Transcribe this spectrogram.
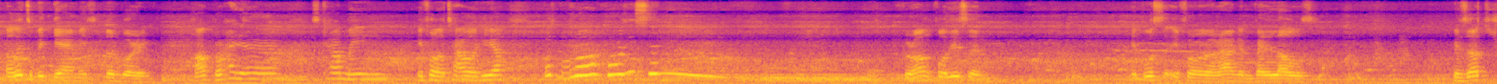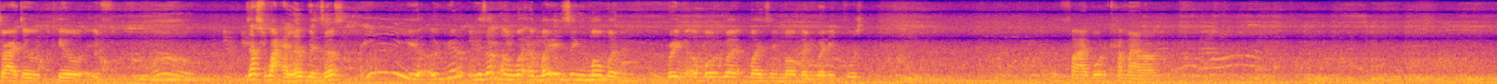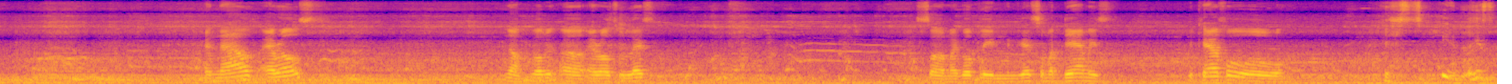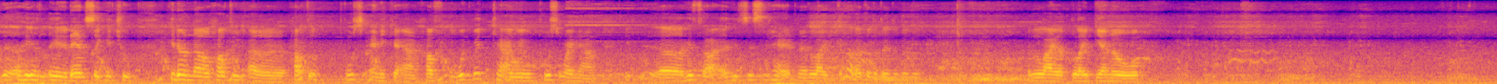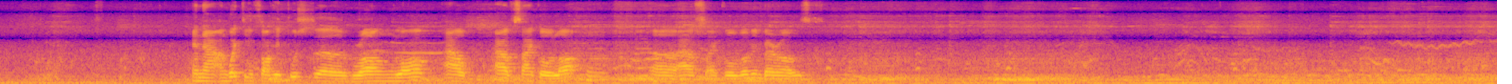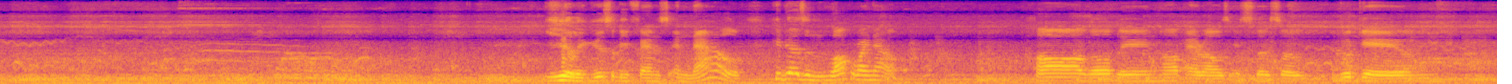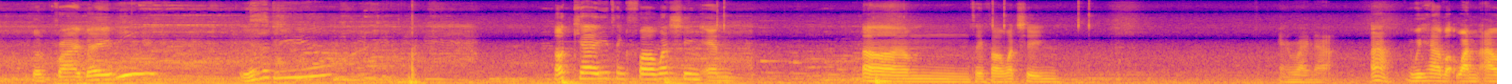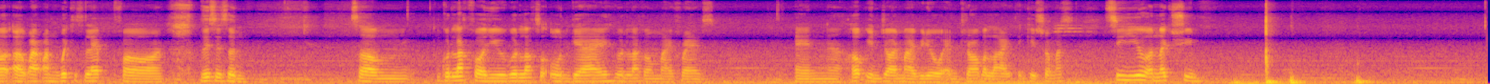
A little bit damage, don't worry. Hog Rider is coming in of the tower here. But wrong position. Wrong position. He puts it in front dragon very low. Wizards try to kill if That's why I love Wizards. Wizards an amazing moment. Bring a mo- amazing moment when he push the fireball come out. And now arrows. No, uh, arrow too late. So my goblin gets so much damage. Be careful. He's he's, he's, he's dancing. He he don't know how to uh, how to push any car. Uh, how which, which car will push right now. Uh, his uh, his head and like like play piano. And now I'm waiting for he push the wrong Log out out cycle Log uh, out cycle golden barrels. Really good defense. And now he doesn't lock right now. Hog goblin hog arrows. It's just a good game. Don't cry baby. Love you. Okay thanks for watching and um thanks for watching. And right now. Ah we have one hour uh, one, one week left for this season. So um, good luck for you. Good luck own guy. Good luck on my friends. And uh, hope you enjoy my video and drop a like. Thank you so much. See you on next stream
